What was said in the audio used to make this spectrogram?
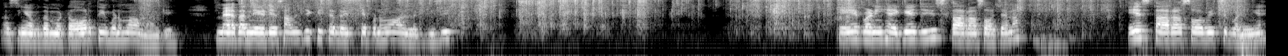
ਅਸੀਂ ਆਪਦਾ ਮਟੌਰ ਤੇ ਹੀ ਬਣਵਾਵਾਂਗੇ। ਮੈਂ ਤਾਂ ਨੇੜੇ ਸਮਝ ਕੇ ਚਲੋ ਇੱਥੇ ਬਣਵਾਉਣ ਲੱਗੀ ਸੀ। ਇਹ ਬਣੀ ਹੈਗੀ ਹੈ ਜੀ 1700 ਚ ਨਾ। ਇਹ 1700 ਵਿੱਚ ਬਣੀ ਹੈ।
